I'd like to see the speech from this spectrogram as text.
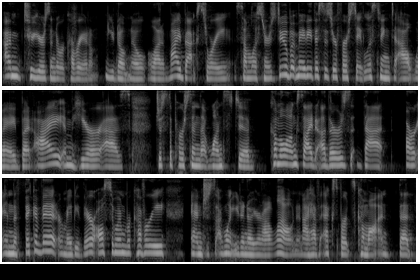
I'm two years into recovery. I don't, you don't know a lot of my backstory. Some listeners do, but maybe this is your first day listening to Outweigh. But I am here as just the person that wants to come alongside others that are in the thick of it, or maybe they're also in recovery. And just, I want you to know you're not alone. And I have experts come on that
